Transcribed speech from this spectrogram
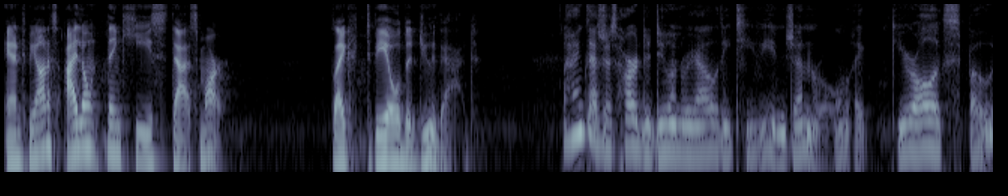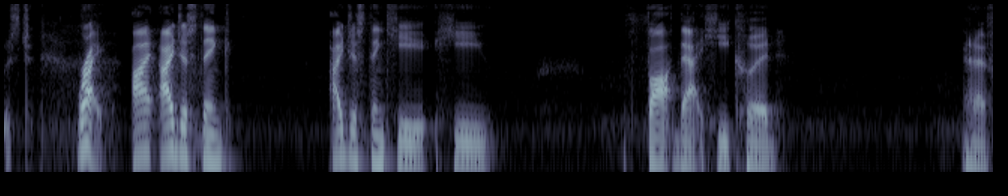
And to be honest, I don't think he's that smart. Like to be able to do that. I think that's just hard to do on reality TV in general. Like you're all exposed. Right. I I just think I just think he he thought that he could kind of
